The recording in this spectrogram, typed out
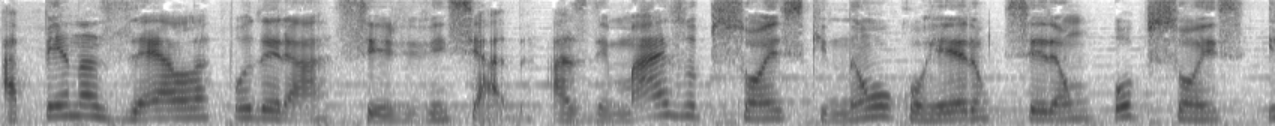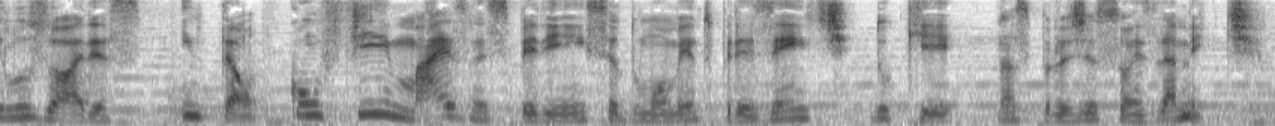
apenas ela poderá ser vivenciada. As demais opções que não ocorreram serão opções ilusórias. Então, confie mais na experiência do momento presente do que nas projeções da mente.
